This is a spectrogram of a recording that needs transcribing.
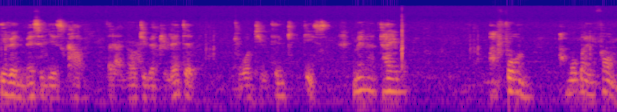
even messages come that are not even related what you think it is. Many a time, a phone, a mobile phone,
